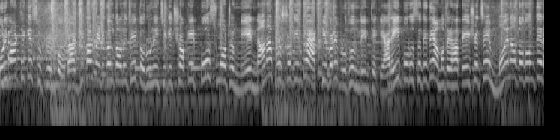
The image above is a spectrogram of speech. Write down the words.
পরিবার থেকে সুপ্রিম কোর্ট। আরজিকর মেডিকেল কলেজে তরুণী চিকিৎসকের পোস্টমর্টম নিয়ে নানা প্রশ্ন কিন্তু একেবারে প্রথম দিন থেকে। আর এই পরিস্থিতিতে আমাদের হাতে এসেছে ময়না তদন্তের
